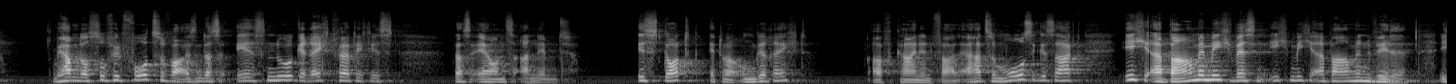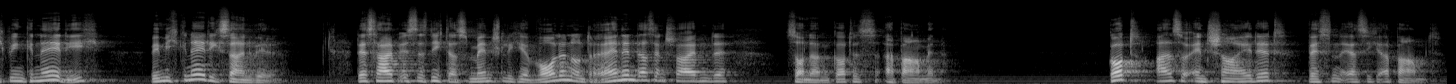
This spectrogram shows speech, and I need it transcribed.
Wir haben doch so viel vorzuweisen, dass es nur gerechtfertigt ist, dass er uns annimmt. Ist Gott etwa ungerecht? Auf keinen Fall. Er hat zu Mose gesagt, ich erbarme mich, wessen ich mich erbarmen will. Ich bin gnädig, wem ich gnädig sein will. Deshalb ist es nicht das menschliche Wollen und Rennen das Entscheidende, sondern Gottes Erbarmen. Gott also entscheidet, wessen er sich erbarmt.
